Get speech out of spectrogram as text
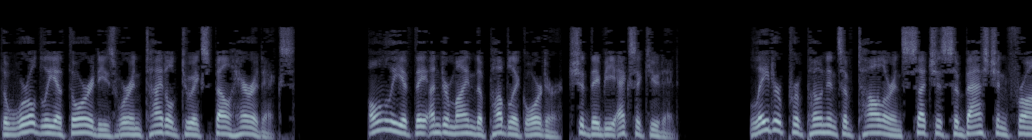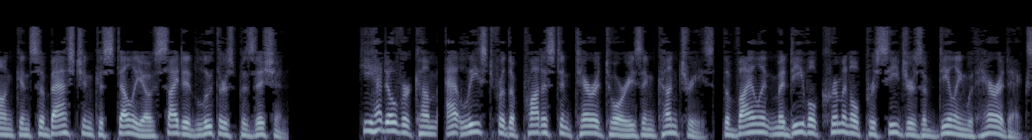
the worldly authorities were entitled to expel heretics. Only if they undermine the public order, should they be executed. Later proponents of tolerance such as Sebastian Franck and Sebastian Castellio cited Luther's position. He had overcome, at least for the Protestant territories and countries, the violent medieval criminal procedures of dealing with heretics.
